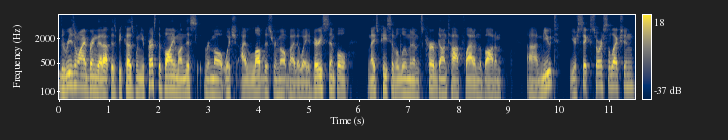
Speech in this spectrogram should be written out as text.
the reason why I bring that up is because when you press the volume on this remote, which I love this remote by the way, very simple, nice piece of aluminum, it's curved on top, flat on the bottom. Uh, mute your six source selection,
